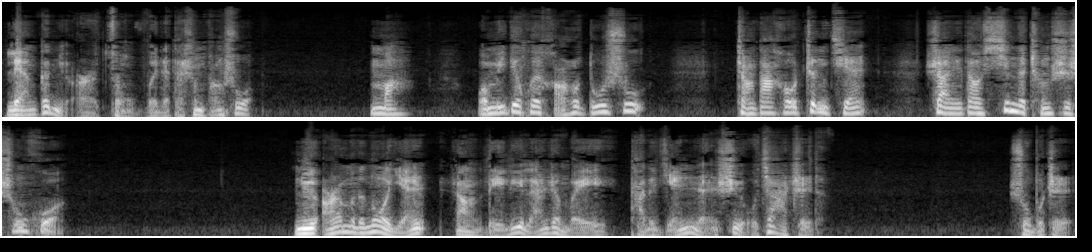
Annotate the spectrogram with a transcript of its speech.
两个女儿总围在她身旁说：“妈，我们一定会好好读书，长大后挣钱，让你到新的城市生活。”女儿们的诺言让李丽兰认为她的隐忍是有价值的。殊不知，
